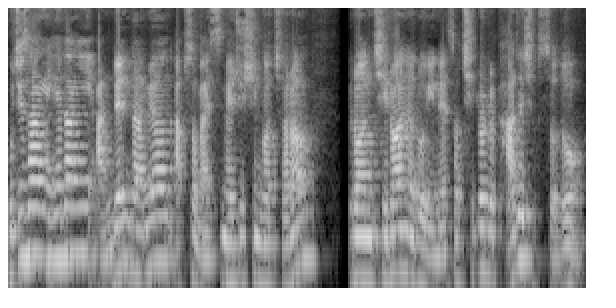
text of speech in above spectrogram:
고지사항에 해당이 안 된다면 앞서 말씀해 주신 것처럼 그런 질환으로 인해서 치료를 받으셨어도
